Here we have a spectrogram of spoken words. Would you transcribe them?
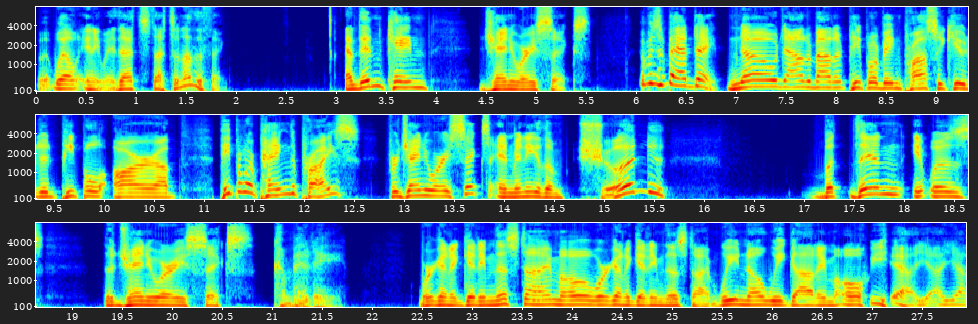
Well, anyway, that's that's another thing. And then came January 6th. It was a bad day, no doubt about it. People are being prosecuted. People are uh, people are paying the price for January 6th, and many of them should. But then it was the January 6th committee. We're going to get him this time. Oh, we're going to get him this time. We know we got him. Oh, yeah, yeah, yeah.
